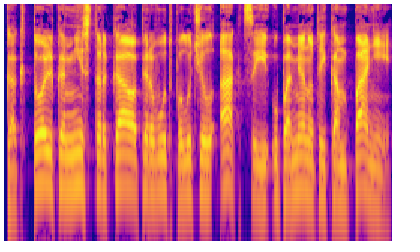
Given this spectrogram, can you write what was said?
Как только мистер Каупервуд получил акции упомянутой компании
